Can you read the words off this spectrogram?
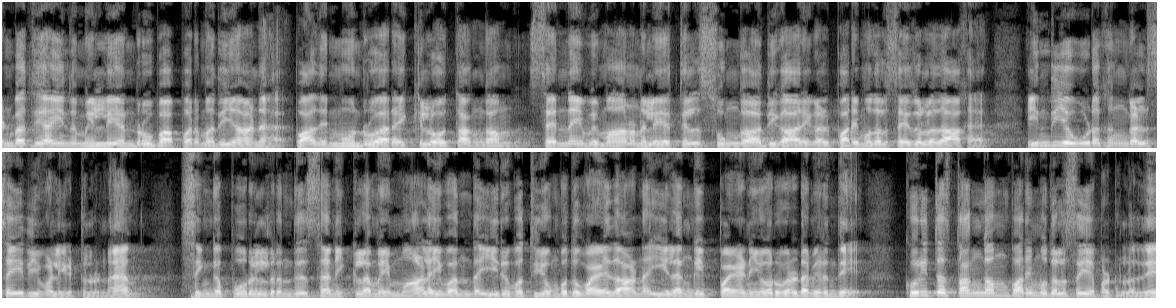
எண்பத்தி ஐந்து மில்லியன் ரூபாய் பருமதியான பதிமூன்று அரை கிலோ தங்கம் சென்னை விமான நிலையத்தில் சுங்க அதிகாரிகள் பறிமுதல் செய்துள்ளதாக இந்திய ஊடகங்கள் செய்தி வெளியிட்டுள்ளன. சிங்கப்பூரிலிருந்து சனிக்கிழமை மாலை வந்த இருபத்தி ஒன்பது வயதான இலங்கை பயணி ஒருவரிடமிருந்தே குறித்த தங்கம் பறிமுதல் செய்யப்பட்டுள்ளது.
